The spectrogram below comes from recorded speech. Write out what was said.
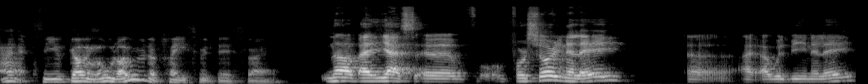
Ah, so you're going all over the place with this, right? No, uh, yes, uh, for sure in LA, uh, I, I, will be in LA,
